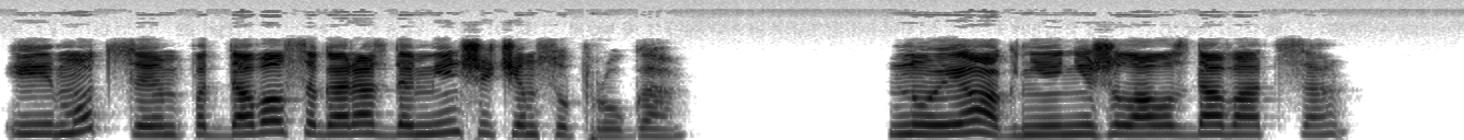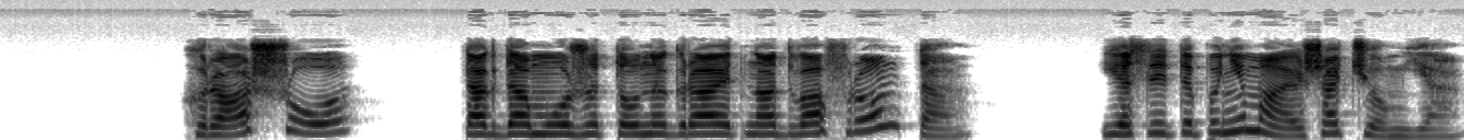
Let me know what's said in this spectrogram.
и эмоциям поддавался гораздо меньше, чем супруга но и Агния не желала сдаваться. «Хорошо, тогда, может, он играет на два фронта, если ты понимаешь, о чем я?»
